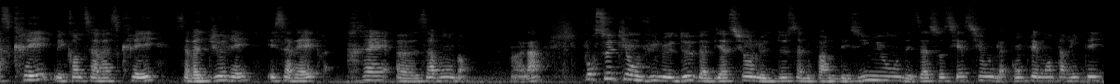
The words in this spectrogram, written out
se créer, mais quand ça va se créer, ça va durer et ça va être très abondant. Voilà. Pour ceux qui ont vu le 2, bah, bien sûr, le 2, ça nous parle des unions, des associations, de la complémentarité,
